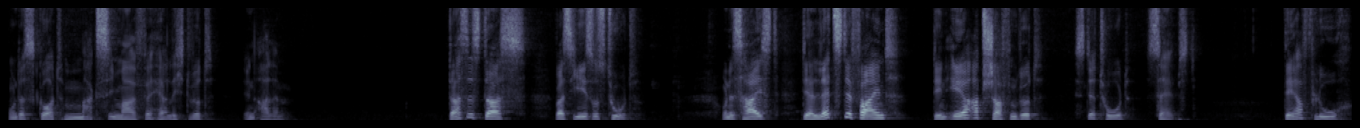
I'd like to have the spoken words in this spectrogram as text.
und dass Gott maximal verherrlicht wird in allem. Das ist das, was Jesus tut. Und es heißt, der letzte Feind, den er abschaffen wird, ist der Tod selbst. Der Fluch,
